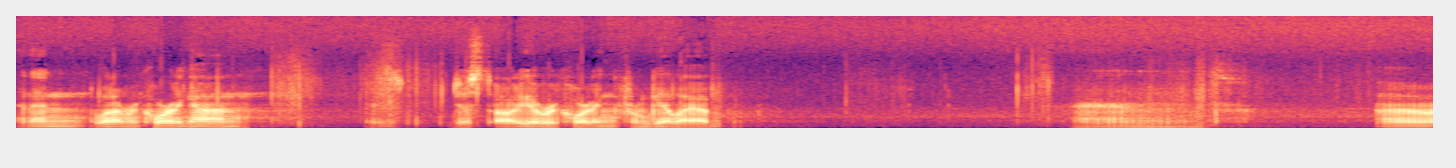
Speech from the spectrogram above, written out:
And then what I'm recording on is just audio recording from GitLab. And uh,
